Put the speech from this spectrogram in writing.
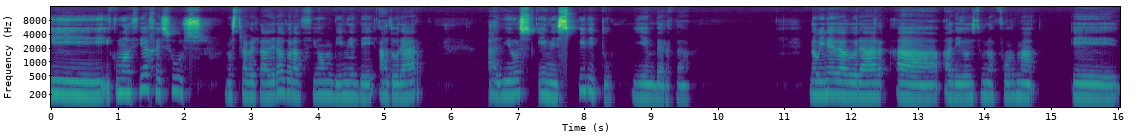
Y, como decía Jesús, nuestra verdadera adoración viene de adorar a Dios en espíritu y en verdad. No viene de adorar a, Dios de una forma eh,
